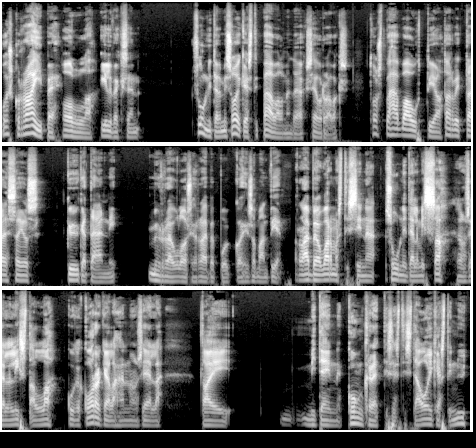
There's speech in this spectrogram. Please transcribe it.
Voisiko Raipe olla Ilveksen suunnitelmissa oikeasti päävalmentajaksi seuraavaksi? Tuosta vähän vauhtia. Tarvittaessa, jos kyykätään, niin myrrä ulos ja raipepuikkoihin saman tien. Raipe on varmasti siinä suunnitelmissa, se on siellä listalla, kuinka korkealla hän on siellä, tai miten konkreettisesti sitä oikeasti nyt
